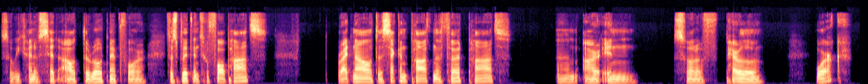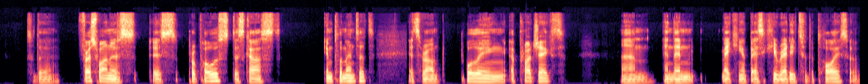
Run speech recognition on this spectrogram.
So we kind of set out the roadmap for to split into four parts. Right now, the second part and the third part um, are in sort of parallel work. So the first one is is proposed, discussed, implemented. It's around pulling a project um, and then making it basically ready to deploy. So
